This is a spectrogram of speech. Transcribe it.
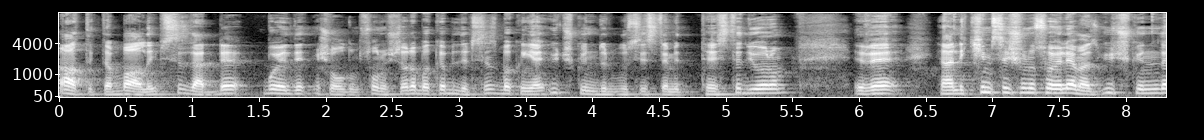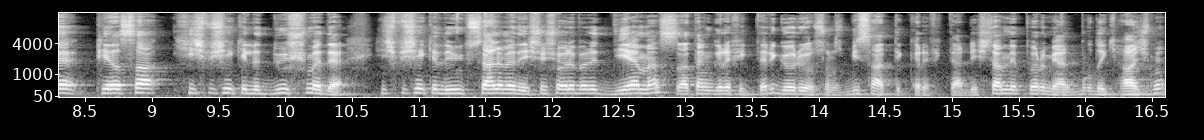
rahatlıkla bağlayıp sizler de bu elde etmiş olduğum sonuçlara bakabilirsiniz. Bakın yani 3 gündür bu sistemi test ediyorum ve yani kimse şunu söylemez. 3 günde piyasa hiçbir şekilde düşmedi, hiçbir şekilde yükselmedi işte şöyle böyle diyemez. Zaten grafikleri görüyorsunuz. 1 saatlik grafiklerde işlem yapıyorum yani buradaki hacmi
